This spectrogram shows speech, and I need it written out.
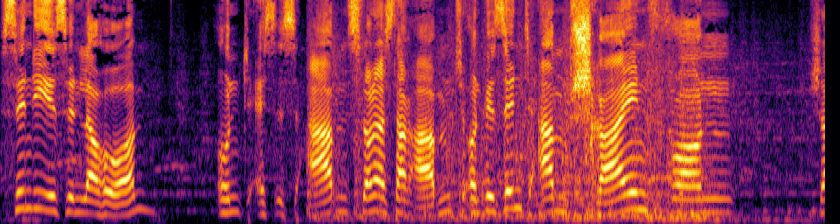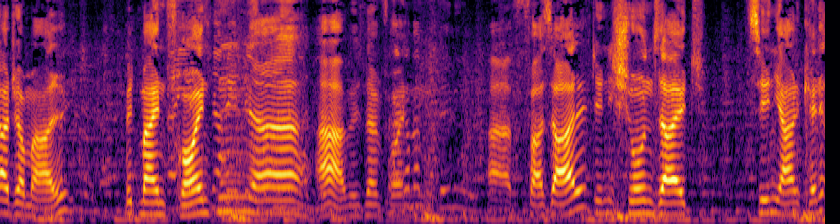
Cindy ist in Lahore und es ist abends, Donnerstagabend und wir sind am Schrein von Shah Jamal mit meinen Freunden, äh, ah, mit meinen Freunden äh, Fasal, den ich schon seit zehn Jahren kenne.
